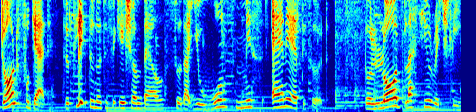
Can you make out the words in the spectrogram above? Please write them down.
Don't forget to click the notification bell so that you won't miss any episode. The Lord bless you richly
